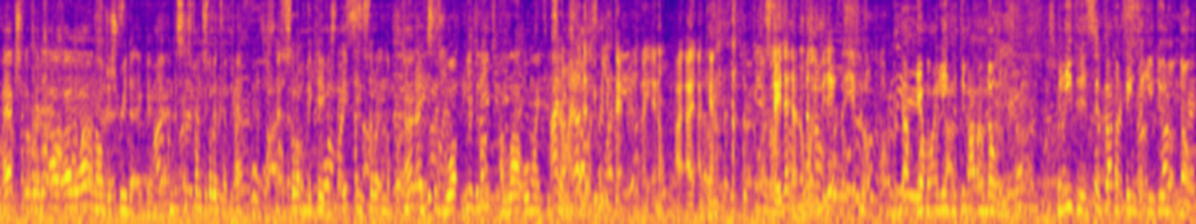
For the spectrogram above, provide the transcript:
I actually read it out earlier and I'll just read it again. Yeah? And this is from Surah Al-Kahf, the Surah of the Cave. It's the 18th Surah in the Quran, and this is what we believe Allah Almighty I know, I know that you believe that. I, I, I know. I, I, I can say that I know what you believe. Yeah, but belief is different from knowing, isn't it? Belief is accepting of things that you do not know.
